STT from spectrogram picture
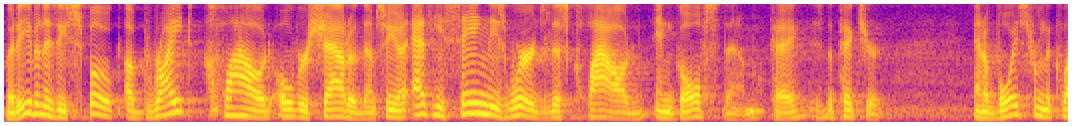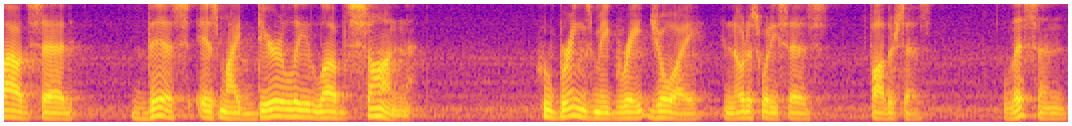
But even as he spoke, a bright cloud overshadowed them. So, you know, as he's saying these words, this cloud engulfs them, okay, is the picture. And a voice from the cloud said, This is my dearly loved Son, who brings me great joy. And notice what he says, Father says, Listen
